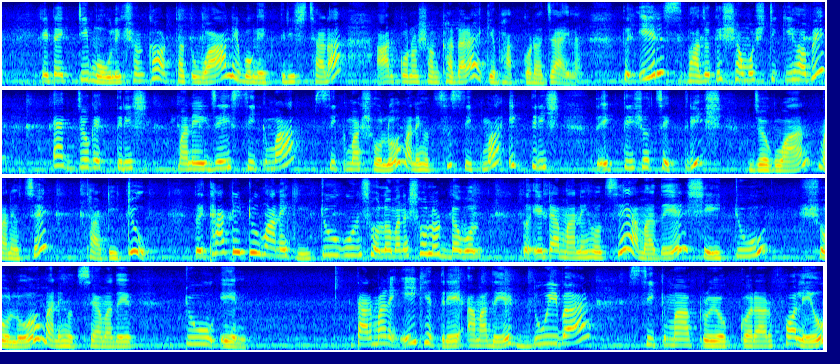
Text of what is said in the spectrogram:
এটা একটি মৌলিক সংখ্যা, অর্থাৎ ওয়ান এবং একত্রিশ ছাড়া আর কোনো সংখ্যা দ্বারা একে ভাগ করা যায় না। তো এর ভাজকের সমষ্টি কি হবে? এক যোগ একত্রিশ মানে এই যেই সিকমা সিকমা ষোলো মানে হচ্ছে সিকমা একত্রিশ। তো একত্রিশ হচ্ছে একত্রিশ যোগ ওয়ান মানে হচ্ছে থার্টি টু তো এই থার্টি টু মানে কি? টু গুণ ষোলো মানে ষোলোর ডবল তো এটা মানে হচ্ছে আমাদের সেই টু ষোলো মানে হচ্ছে আমাদের টু এন তার মানে এই ক্ষেত্রে আমাদের দুইবার সিকমা প্রয়োগ করার ফলেও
